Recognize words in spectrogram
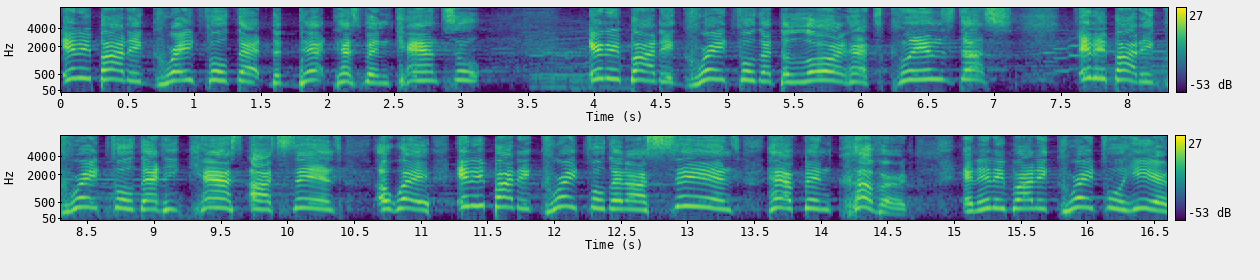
Anybody grateful that the debt has been canceled? Anybody grateful that the Lord has cleansed us? Anybody grateful that he cast our sins away? Anybody grateful that our sins have been covered? And anybody grateful here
